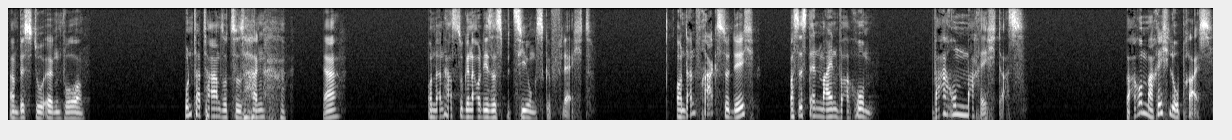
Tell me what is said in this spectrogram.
Dann bist du irgendwo untertan sozusagen, ja? Und dann hast du genau dieses Beziehungsgeflecht. Und dann fragst du dich, was ist denn mein Warum? Warum mache ich das? Warum mache ich Lobpreis?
